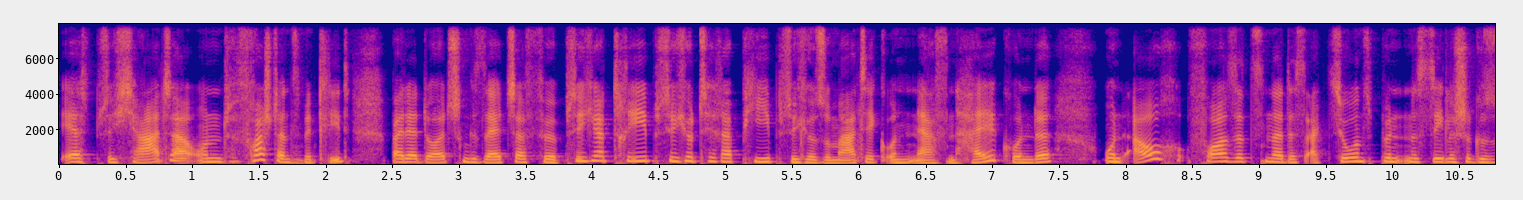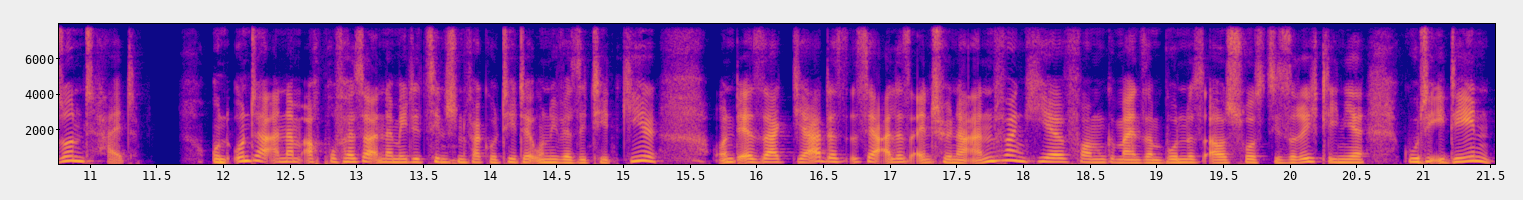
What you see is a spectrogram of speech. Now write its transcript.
Er ist Psychiater und Vorstandsmitglied bei der Deutschen Gesellschaft für Psychiatrie, Psychotherapie, Psychosomatik und Nervenheilkunde und auch Vorsitzender des Aktionsbündnisses Seelische Gesundheit und unter anderem auch Professor an der Medizinischen Fakultät der Universität Kiel. Und er sagt, ja, das ist ja alles ein schöner Anfang hier vom gemeinsamen Bundesausschuss, diese Richtlinie, gute Ideen.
